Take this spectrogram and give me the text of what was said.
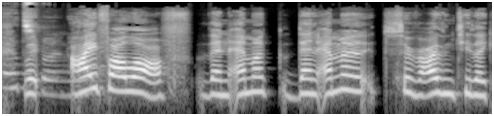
That's But funny. I fall off. Then Emma, then Emma survives, and she's like,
